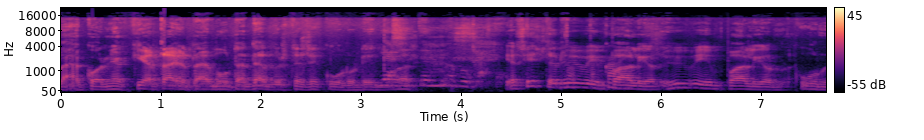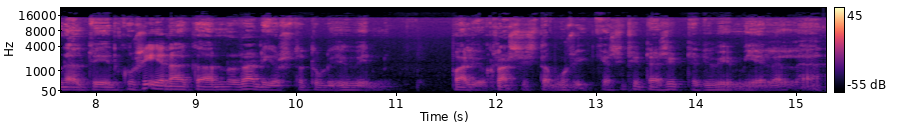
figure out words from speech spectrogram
vähän konjakkia tai jotain muuta tämmöistä se kuului niin Ja kuin sitten ja sitten hyvin kai. paljon, hyvin paljon kuunneltiin, kun siihen aikaan radiosta tuli hyvin paljon klassista musiikkia, sitä sitten hyvin mielellään.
